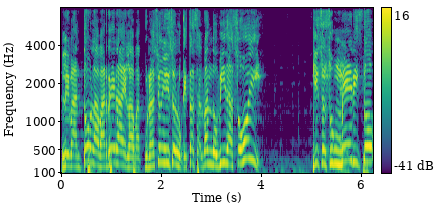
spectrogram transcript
levantó la barrera de la vacunación y eso es lo que está salvando vidas hoy. Y eso es un mérito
